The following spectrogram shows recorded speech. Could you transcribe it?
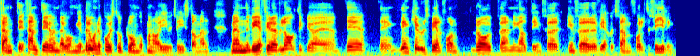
50-100 gånger beroende på hur stor plånbok man har givetvis. Då. Men, men V4 överlag tycker jag är, det, det är en kul spelform. Bra uppvärmning alltid inför, inför V75, få lite feeling.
